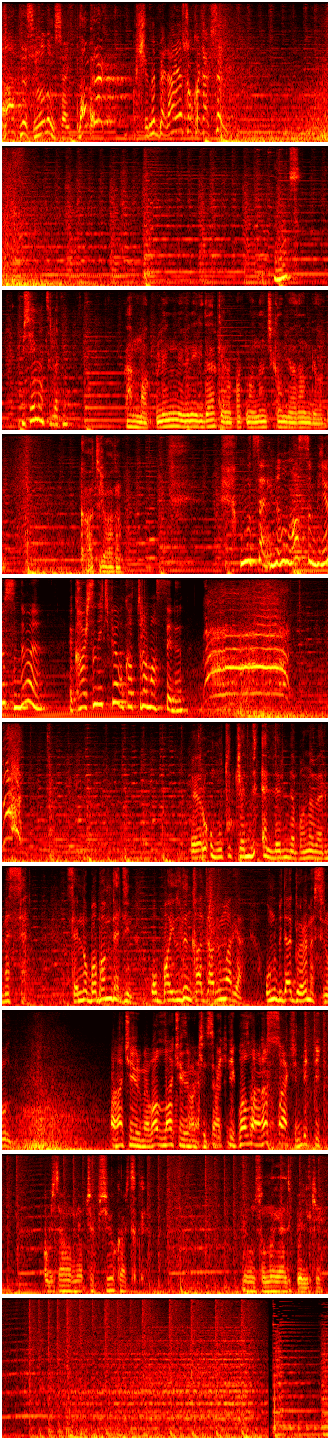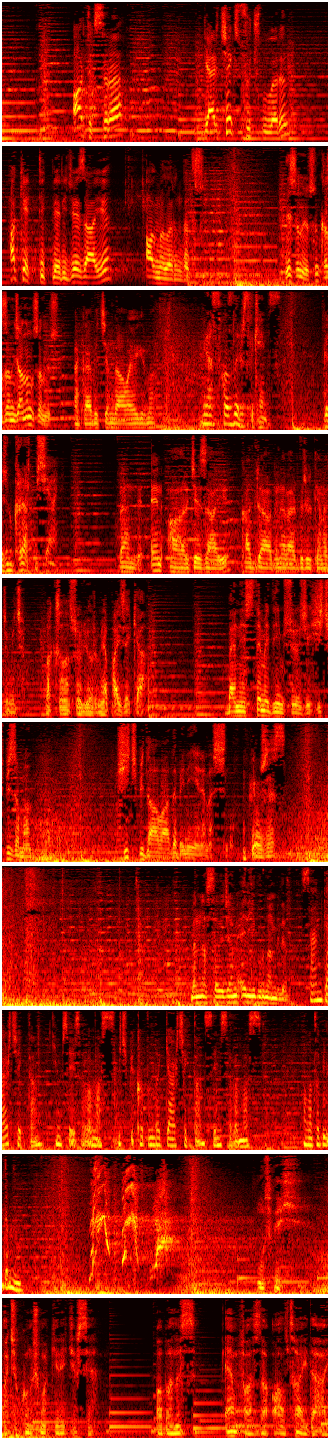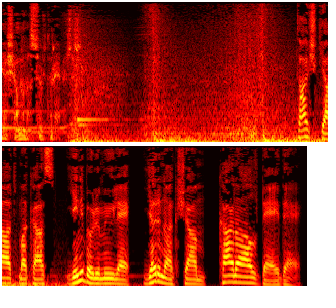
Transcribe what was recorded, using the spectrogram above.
Ne yapıyorsun oğlum sen? Lan bırak! Başını belaya sokacaksın. Umut, bir şey mi hatırladın? Ben Makbule'nin evine giderken apartmandan çıkan bir adam gördüm. Katil o adam. Umut sen inanılmazsın biliyorsun değil mi? E karşında hiçbir avukat duramaz senin. Eğer Umut'u kendi ellerinle bana vermezsen... ...senin o babam dediğin, o bayıldığın Kadri abin var ya... ...onu bir daha göremezsin oğlum. Aha çevirme, vallahi çevirme. Sakin, sakin. Bittik, vallahi nasıl sakin, bittik. Abi tamam yapacak bir şey yok artık. Yolun sonuna geldik belli ki. Artık sıra gerçek suçluların hak ettikleri cezayı almalarındadır. Ne sanıyorsun? Kazanacağını mı sanıyorsun? Ben kaybedeceğim davaya girmem. Biraz fazla hırslı kendisi. Gözünü karartmış yani. Ben de en ağır cezayı Kadri abine verdirirken acımayacağım. Bak sana söylüyorum yapay zeka. Ben istemediğim sürece hiçbir zaman hiçbir davada beni yenemezsin. Göreceğiz. Ben nasıl seveceğimi en iyi buradan bilirim. Sen gerçekten kimseyi sevemezsin. Hiçbir kadın da gerçekten seni sevemez. Anlatabildim mi? Umut Bey, açık konuşmak gerekirse babanız en fazla altı ay daha yaşamını sürdürebilir. Taş Kağıt Makas yeni bölümüyle yarın akşam Kanal D'de.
